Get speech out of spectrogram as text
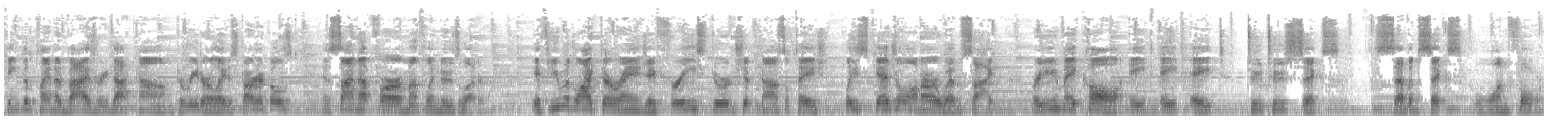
kingdomplanadvisory.com to read our latest articles and sign up for our monthly newsletter. If you would like to arrange a free stewardship consultation, please schedule on our website or you may call 888 226 7614.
